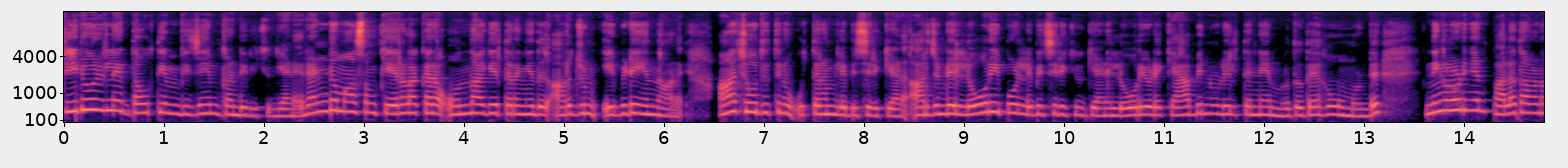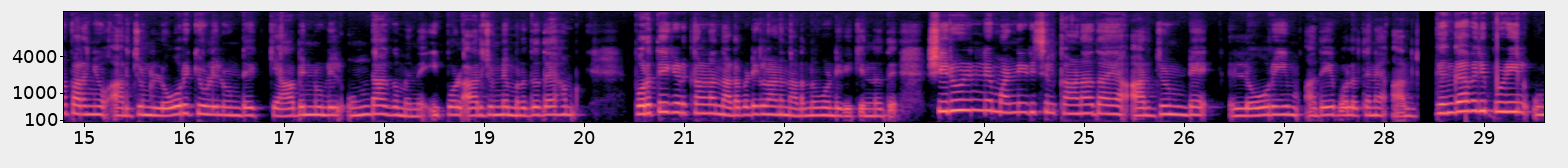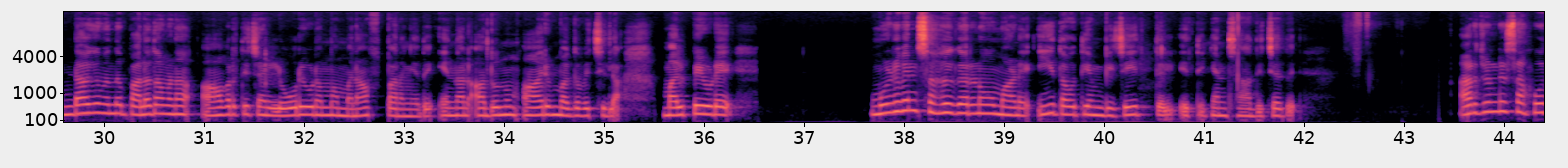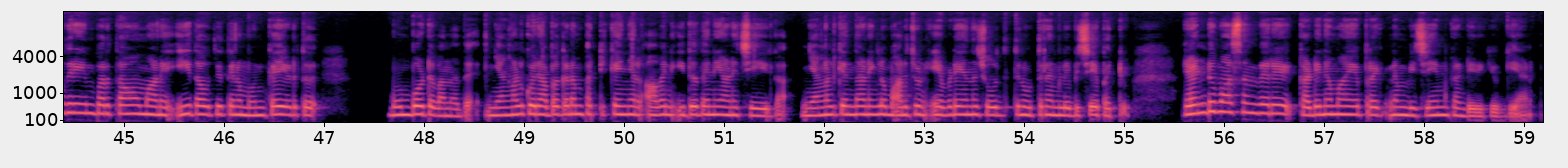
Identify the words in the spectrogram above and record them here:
ഷിരൂരിലെ ദൗത്യം വിജയം കണ്ടിരിക്കുകയാണ്. രണ്ട് മാസം കേരളക്കര ഒന്നാകെ തിരഞ്ഞത് അർജുൻ എവിടെയെന്നാണ് ആ ചോദ്യത്തിന് ഉത്തരം ലഭിച്ചിരിക്കുകയാണ്. അർജുന്റെ ലോറി ഇപ്പോൾ ലഭിച്ചിരിക്കുകയാണ്. ലോറിയുടെ ക്യാബിനുള്ളിൽ തന്നെ മൃതദേഹവുമുണ്ട്. നിങ്ങളോട് ഞാൻ പലതവണ പറഞ്ഞു അർജുൻ ലോറിക്കുള്ളിലുണ്ട് ക്യാബിനുള്ളിൽ ഉണ്ടാകുമെന്ന്. ഇപ്പോൾ അർജുന്റെ മൃതദേഹം പുറത്തേക്ക് എടുക്കാനുള്ള നടപടികളാണ് നടന്നുകൊണ്ടിരിക്കുന്നത്. ഷിരൂരിന്റെ മണ്ണിടിച്ചിൽ കാണാതായ അർജുന്റെ ലോറിയും അതേപോലെ തന്നെ അർജുൻ ഗംഗാവലി ഉണ്ടാകുമെന്ന് പലതവണ ആവർത്തിച്ച ലോറി ഉടമ മനാഫ് പറഞ്ഞത്. എന്നാൽ അതൊന്നും ആരും വകവച്ചില്ല. മൽപ്പയുടെ മുഴുവൻ സഹകരണവുമാണ് ഈ ദൗത്യം വിജയത്തിൽ എത്തിക്കാൻ സാധിച്ചത്. അർജുന്റെ സഹോദരിയും ഭർത്താവുമാണ് ഈ ദൗത്യത്തിന് മുൻകൈയെടുത്ത് മുമ്പോട്ട് വന്നത്. ഞങ്ങൾക്കൊരു അപകടം പറ്റിക്കഴിഞ്ഞാൽ അവൻ ഇതുതന്നെയാണ് ചെയ്യുക. ഞങ്ങൾക്ക് എന്താണെങ്കിലും അർജുൻ എവിടെയെന്ന ചോദ്യത്തിന് ഉത്തരം ലഭിച്ചേ പറ്റൂ. രണ്ടു മാസം വരെ കഠിനമായ പ്രയത്നം വിജയം കണ്ടിരിക്കുകയാണ്.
